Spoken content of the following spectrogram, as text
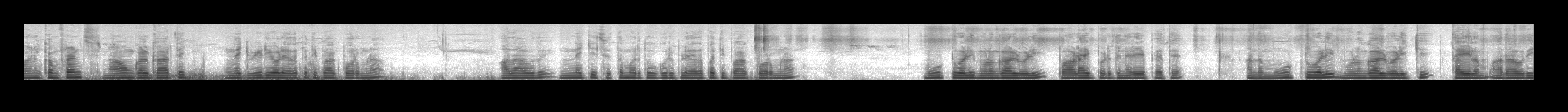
வணக்கம் ஃப்ரெண்ட்ஸ் நான் உங்கள் கார்த்திக். இன்றைக்கி வீடியோவில் எதை பற்றி பார்க்க போகிறோம்னா அதாவது இன்றைக்கி சித்த மருத்துவ குறிப்பில் எதை பற்றி பார்க்க போகிறோம்னா மூட்டு வலி முழங்கால் வலி பாடாய்ப்படுத்து நிறைய பேர்த்த. அந்த மூட்டு வலி முழங்கால் வலிக்கு தைலம் அதாவது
